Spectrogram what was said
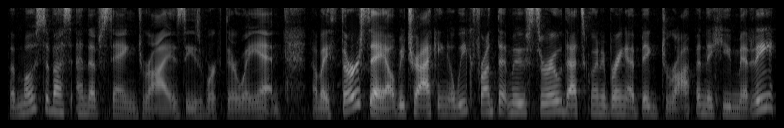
But most of us end up staying dry as these work their way in. Now, by Thursday, I'll be tracking a weak front that moves through. That's going to bring a big drop in the humidity.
